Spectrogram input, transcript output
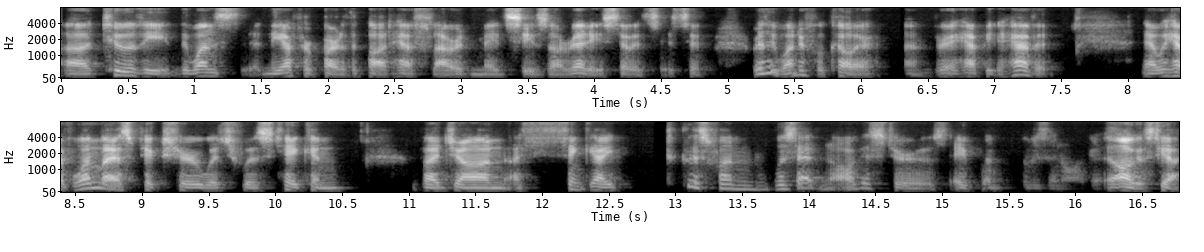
uh, two of the the ones in the upper part of the pot have flowered and made seeds already. So it's it's a really wonderful color. I'm very happy to have it. Now we have one last picture which was taken by John. I think I took this one. Was that in August or was April? It was in August. August, yeah.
